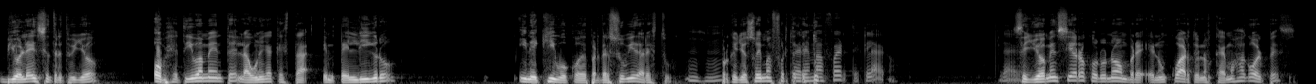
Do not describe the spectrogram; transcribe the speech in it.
violencia entre tú y yo, objetivamente la única que está en peligro inequívoco de perder su vida eres tú. Porque yo soy más fuerte que eres tú. más fuerte, claro. Claro. Si yo me encierro con un hombre en un cuarto y nos caemos a golpes,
